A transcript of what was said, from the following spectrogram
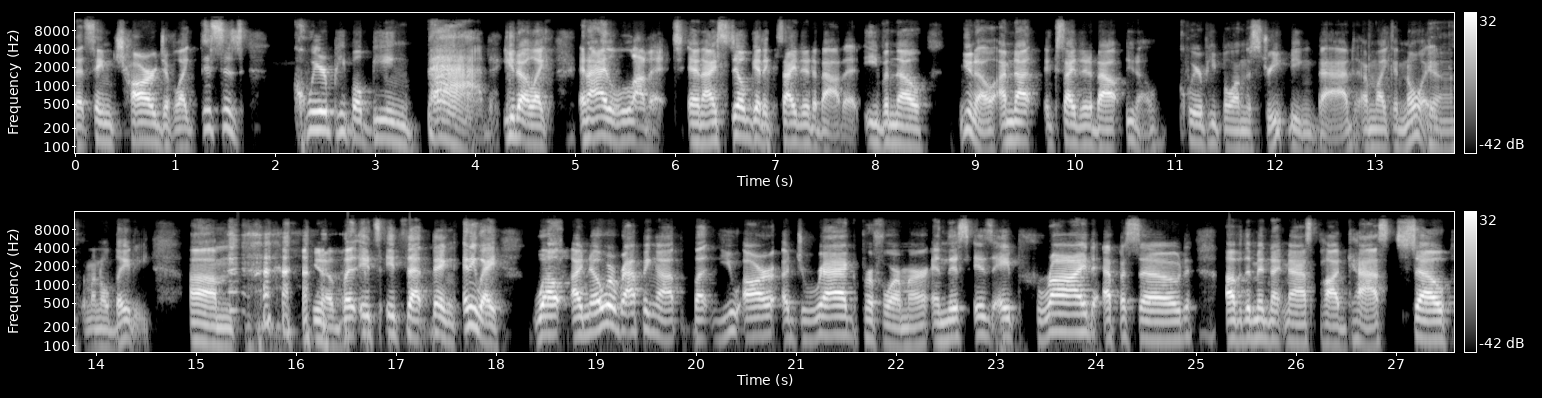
that same charge of like this is queer people being bad, you know, like, and I love it. And I still get excited about it, even though, you know, I'm not excited about, you know, queer people on the street being bad. I'm like annoyed. Yeah. I'm an old lady. Um, you know, but it's it's that thing. Anyway, Well, I know we're wrapping up, but you are a drag performer, and this is a Pride episode of the Midnight Mass podcast. So,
